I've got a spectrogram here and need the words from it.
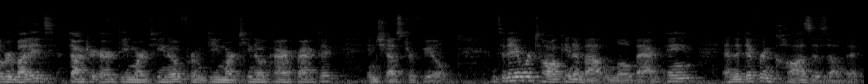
everybody. It's Dr. Eric DiMartino from DiMartino Chiropractic in Chesterfield. And today we're talking about low back pain and the different causes of it.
